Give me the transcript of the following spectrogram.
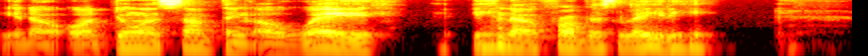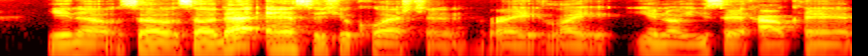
you know, or doing something away, you know, from this lady. You know so so that answers your question right? Like you know you say how can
